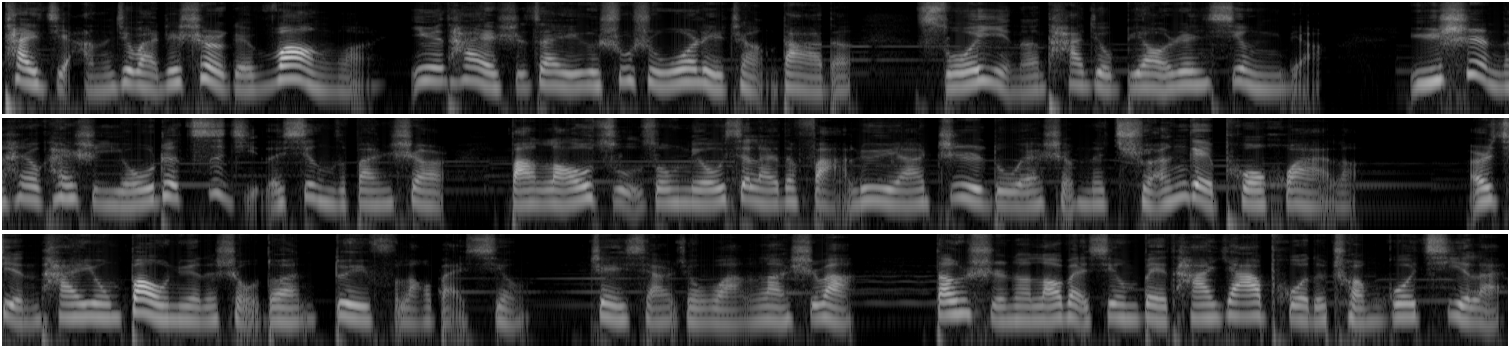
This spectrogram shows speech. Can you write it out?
太甲呢就把这事儿给忘了，因为他也是在一个舒适窝里长大的，所以呢他就比较任性一点。于是呢他就开始由着自己的性子办事儿，把老祖宗留下来的法律啊、制度呀什么的全给破坏了，而且他还用暴虐的手段对付老百姓，这下就完了，是吧？当时呢老百姓被他压迫的喘不过气来。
